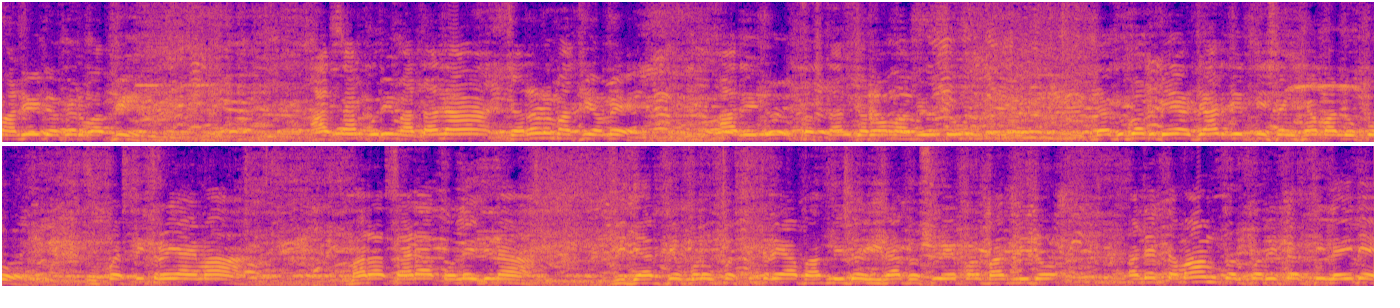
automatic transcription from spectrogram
માંડવી નગરમાંથી આશાપુરી માતાના ચરણમાંથી અમે આ રેલીનું પ્રસ્થાન કરવામાં આવ્યું હતું. લગભગ બે હજાર જેટલી સંખ્યામાં લોકો ઉપસ્થિત રહ્યા. એમાં મારા શાળા, કોલેજના વિદ્યાર્થીઓ પણ ઉપસ્થિત રહ્યા, ભાગ લીધો, હીરા ઘસુએ પણ ભાગ લીધો અને તમામ કોર્પોરેટરથી લઈને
